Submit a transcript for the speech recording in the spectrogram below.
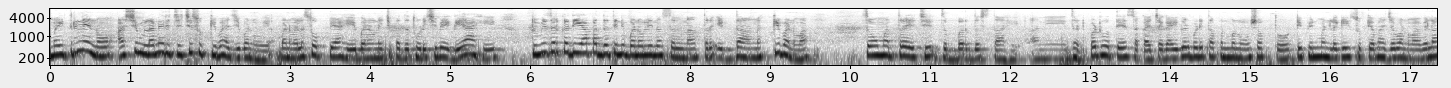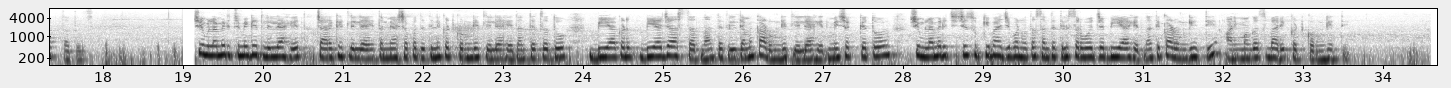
मैत्रिणीनो आज शिमला मिरचीची सुक्की भाजी बनवूया. बनवायला सोपी आहे बनवण्याची पद्धत थोडीशी वेगळी आहे. तुम्ही जर कधी या पद्धतीने बनवली नसेल ना तर एकदा नक्की बनवा. चव मात्र याची जबरदस्त आहे आणि झटपट होते. सकाळच्या घाई गडबडीत आपण बनवू शकतो. टिफिन म्हणलं की सुक्या भाज्या बनवाव्या लागतातच. शिमला मिरची मी घेतलेली आहेत चार घेतलेले आहेत आणि मी अशा पद्धतीने कट करून घेतलेले आहेत. आणि त्याचा तो बियाकडं बिया ज्या असतात ना त्यातील त्या मी काढून घेतलेल्या आहेत. मी शक्यतो शिमला मिरचीची सुकी भाजी बनवत असताना त्यातील सर्व जे बिया आहेत ना ते काढून घेते आणि मगच बारीक कट करून घेते.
